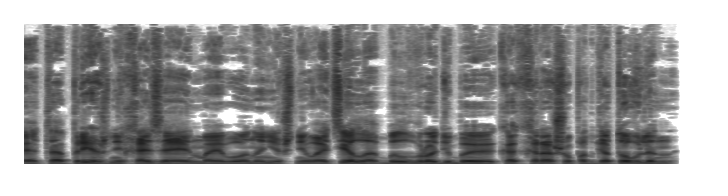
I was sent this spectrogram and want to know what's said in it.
Это прежний хозяин моего нынешнего тела был вроде бы как хорошо подготовлен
